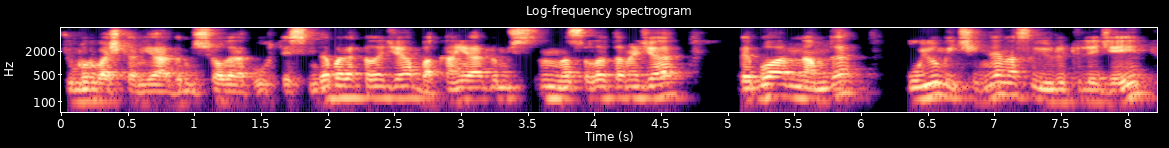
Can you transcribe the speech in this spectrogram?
Cumhurbaşkanı yardımcısı olarak uhdesinde bırakılacağı, bakan yardımcısının nasıl atanacağı ve bu anlamda uyum içinde nasıl yürütüleceği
